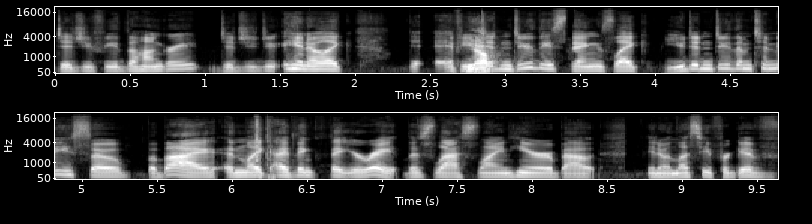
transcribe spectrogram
Did you feed the hungry? Did you do, you know, like, if you Yep. didn't do these things, like, you didn't do them to me. So bye bye. And, like, I think that you're right. This last line here about, you know, unless you forgive,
